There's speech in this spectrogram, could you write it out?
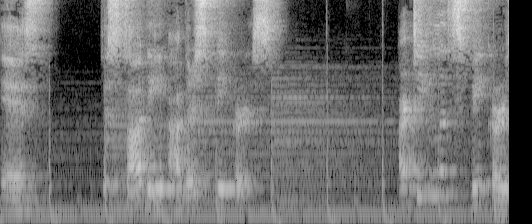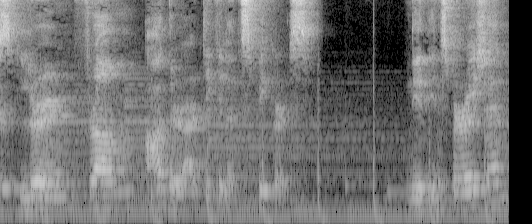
is to study other speakers. Articulate speakers learn from other articulate speakers. Need inspiration?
